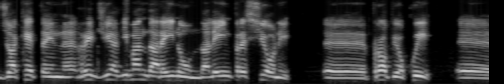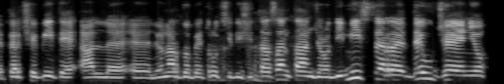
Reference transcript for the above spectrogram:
Giacchetta in regia di mandare in onda le impressioni proprio qui percepite al Leonardo Petruzzi di Città Sant'Angelo di mister De Eugenio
